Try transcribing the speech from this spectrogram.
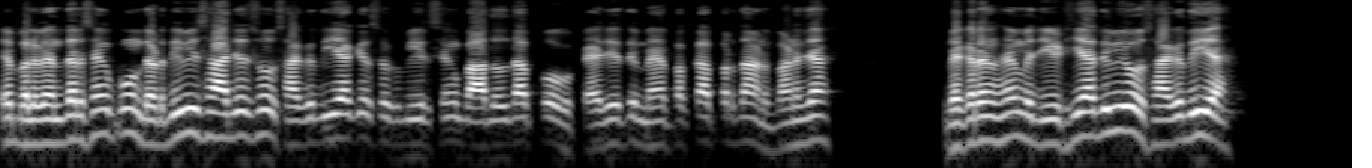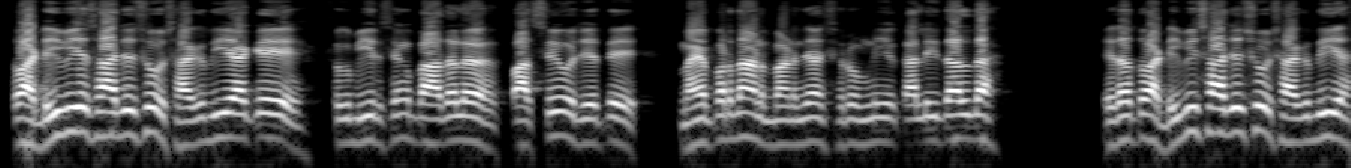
ਇਹ ਬਲਵਿੰਦਰ ਸਿੰਘ ਭੁੰਦੜ ਦੀ ਵੀ ਸਾਜ਼ਿਸ਼ ਹੋ ਸਕਦੀ ਹੈ ਕਿ ਸੁਖਬੀਰ ਸਿੰਘ ਬਾਦਲ ਦਾ ਭੋਗ ਪੈ ਜੇ ਤੇ ਮੈਂ ਪੱਕਾ ਪ੍ਰਧਾਨ ਬਣ ਜਾ। ਵਿਕਰਮ ਸਿੰਘ ਮਜੀਠੀਆ ਦੀ ਵੀ ਹੋ ਸਕਦੀ ਹੈ ਤੁਹਾਡੀ ਵੀ ਇਹ ਸਾਜ਼ਿਸ਼ ਹੋ ਸਕਦੀ ਹੈ ਕਿ ਸੁਖਬੀਰ ਸਿੰਘ ਬਾਦਲ ਪਾਸੇ ਹੋ ਜੇ ਤੇ ਮੈਂ ਪ੍ਰਧਾਨ ਬਣ ਜਾ ਸ਼੍ਰੋਮਣੀ ਅਕਾਲੀ ਦਲ ਦਾ। ਇਹ ਤਾਂ ਤੁਹਾਡੀ ਵੀ ਸਾਜ਼ਿਸ਼ ਹੋ ਸਕਦੀ ਹੈ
